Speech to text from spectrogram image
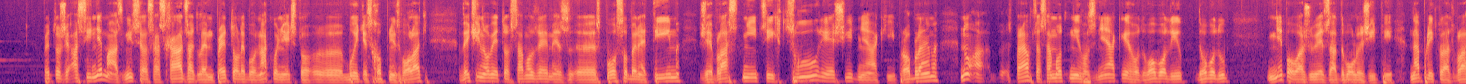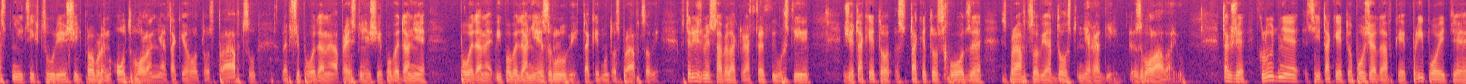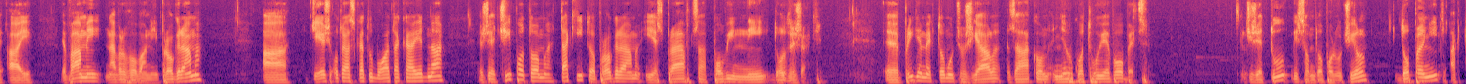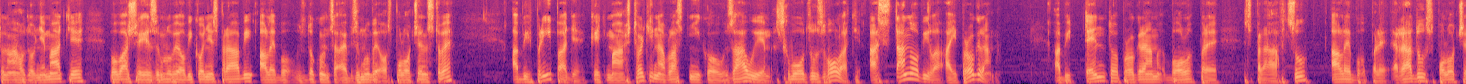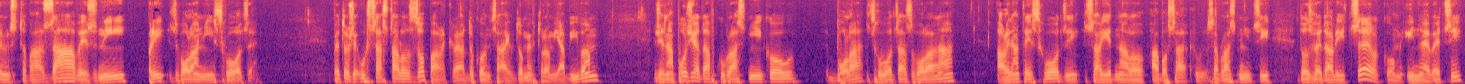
Pretože asi nemá zmysel sa schádzať len preto, lebo nakoniec to e, budete schopní zvolať. Väčšinou je to samozrejme z, e, spôsobené tým, že vlastníci chcú riešiť nejaký problém, no a správca samotný ho z nejakého dôvodu, dôvodu nepovažuje za dôležitý. Napríklad vlastníci chcú riešiť problém odvolania takéhoto správcu. Lepšie povedané a presnejšie povedanie, povedané vypovedanie zmluvy takémuto správcovi. Vtedy sme sa veľakrát stretli už s tým, že takéto, takéto schôdze správcovia dosť neradi zvolávajú. Takže kľudne si takéto požiadavke pripojte aj vami navrhovaný program a tiež otázka tu bola taká jedna, že či potom takýto program je správca povinný dodržať. E, prídeme k tomu, čo žiaľ zákon neukotvuje vôbec. Čiže tu by som doporučil doplniť, ak to náhodou nemáte, vo vašej zmluve o výkone správy alebo dokonca aj v zmluve o spoločenstve, aby v prípade, keď má štvrtina vlastníkov záujem schôdzu zvolať a stanovila aj program, aby tento program bol pre správcu alebo pre radu spoločenstva záväzný pri zvolaní schôdze. Pretože už sa stalo zopárkrát, dokonca aj v dome, v ktorom ja bývam, že na požiadavku vlastníkov bola schôdza zvolaná, ale na tej schôdzi sa jednalo, alebo sa, sa vlastníci dozvedali celkom iné veci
